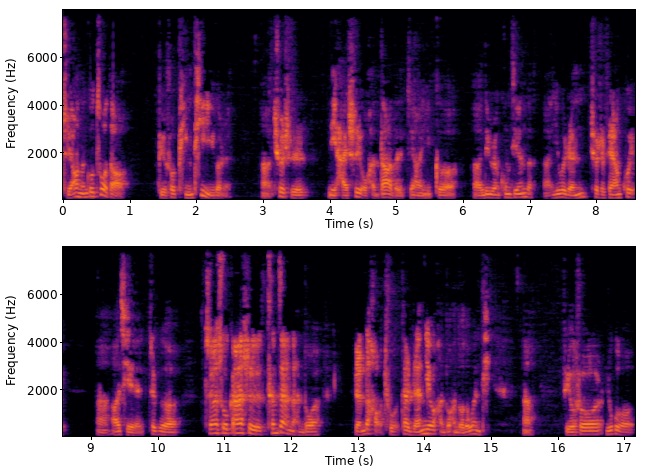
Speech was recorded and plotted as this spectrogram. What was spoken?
只要能够做到，比如说平替一个人，啊，确实你还是有很大的这样一个呃利润空间的啊，因为人确实非常贵。啊，而且这个虽然说刚刚是称赞了很多人的好处，但人也有很多很多的问题啊。比如说，如果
